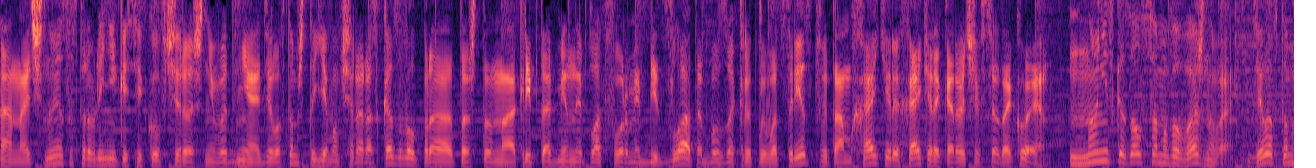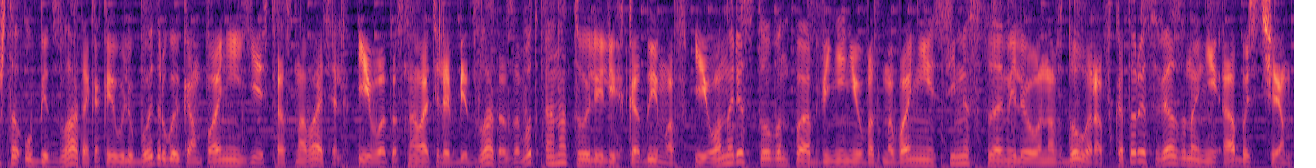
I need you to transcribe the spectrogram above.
А начну я с исправления косяков вчерашнего дня. Дело в том, что я вам вчера рассказывал про то, что на криптообменной платформе BitZlata был закрыт вывод средств, и там хакеры, хакеры, короче, все такое. Но не сказал самого важного. Дело в том, что у BitZlata, как и у любой другой компании, есть основатель основатель. И вот основателя Битзлата зовут Анатолий Легкодымов, и он арестован по обвинению в отмывании 700 миллионов долларов, которые связаны не абы с чем,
